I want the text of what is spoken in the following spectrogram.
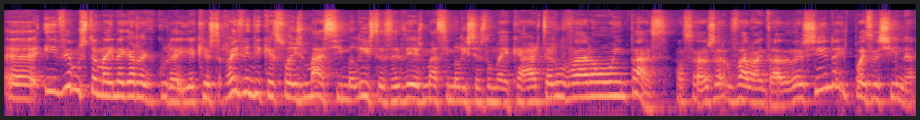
Eh, e vemos também na Guerra da Coreia que as reivindicações maximalistas, ideias maximalistas do MacArthur, levaram ao impasse. Ou seja, levaram à entrada da China e depois a China,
